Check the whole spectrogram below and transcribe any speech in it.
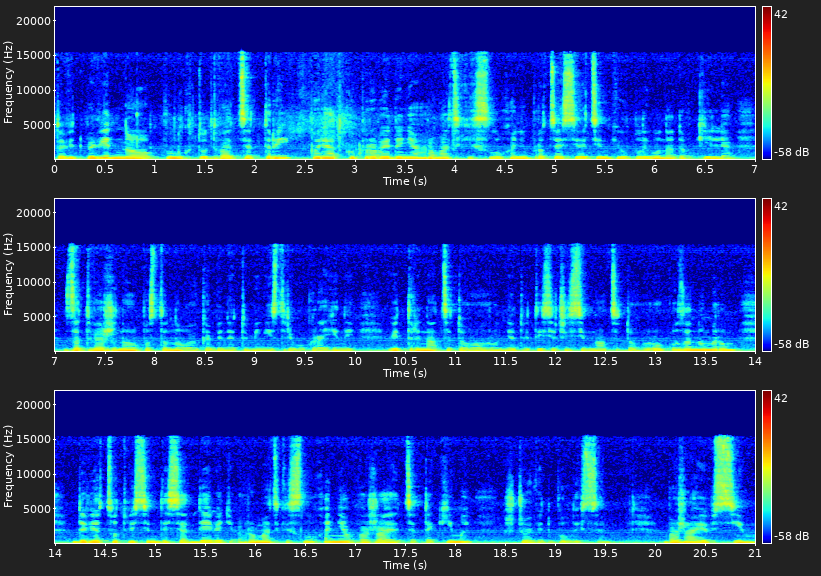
То відповідно пункту 23 порядку проведення громадських слухань у процесі оцінки впливу на довкілля, затвердженого постановою Кабінету міністрів України від 13 грудня 2017 року за номером 989, громадські слухання вважаються такими, що відбулися. Бажаю всім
